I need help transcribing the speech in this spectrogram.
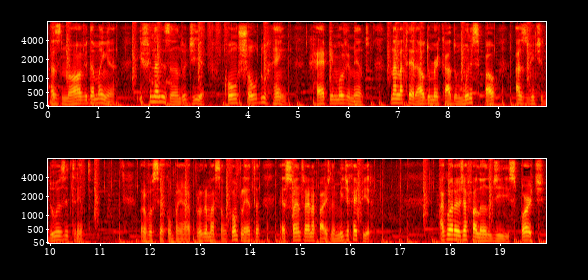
às 9 da manhã, e finalizando o dia com o show do REM, Rap em Movimento, na lateral do Mercado Municipal às 22h30. Para você acompanhar a programação completa, é só entrar na página Mídia Caipira. Agora, já falando de esporte,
